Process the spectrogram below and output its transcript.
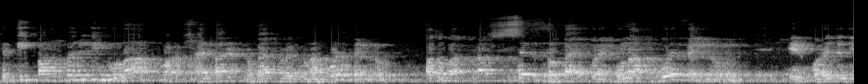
কিন্তু এই যদি গুনাহ করা, শয়তানের ধোকায় করে, গুনাহ করে ফেলল অথবা নফসের ধোকায় করে গুনাহ করে ফেলল। এরপরে যদি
